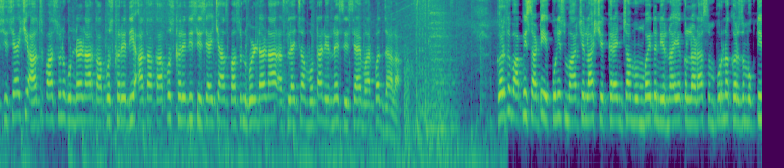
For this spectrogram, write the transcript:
सीसीआयची आजपासून गुंडळणार कापूस खरेदी आता कापूस खरेदी सीसीआयची आजपासून गुंडळणार असल्याचा मोठा निर्णय सीसीआय मार्फत झाला. कर्जमाफीसाठी एकोणीस मार्चला शेतकऱ्यांचा मुंबईत निर्णायक लढा संपूर्ण कर्जमुक्ती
